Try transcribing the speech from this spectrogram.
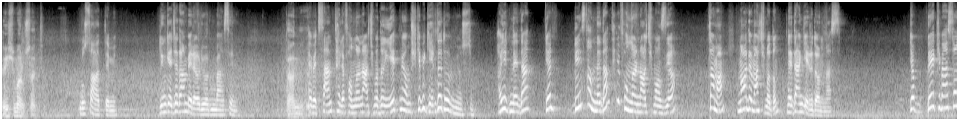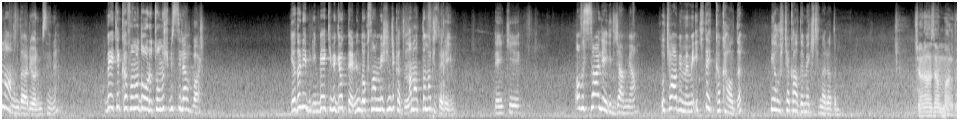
Ne işin var bu saatte? Bu saatte mi? Dün geceden beri arıyorum ben seni. Ben... Evet sen telefonlarını açmadığın yetmiyormuş gibi geri de dönmüyorsun. Hayır neden? Ya bir insan neden telefonlarını açmaz ya? Tamam madem açmadın neden geri dönmez? Ya belki ben son anında arıyorum seni. Belki kafama doğrultulmuş bir silah var. Ya da ne bileyim belki bir gökdelenin 95. katından atlamak üzereyim. Belki Avustralya'ya gideceğim ya. Uçağa binmeme iki dakika kaldı. Bir hoşça kal demek için aradım. Cenazem vardı.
